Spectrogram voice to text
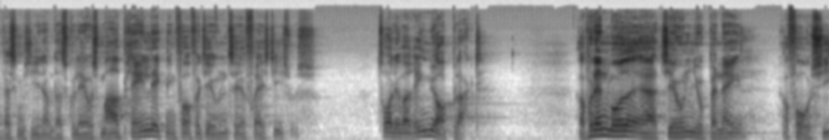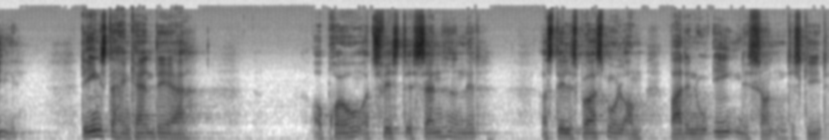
hvad skal man sige, om der skulle laves meget planlægning for at få djævlen til at friste Jesus. Jeg tror, det var rimelig oplagt. Og på den måde er djævlen jo banal og forudsigelig. Det eneste, han kan, det er at prøve at tviste sandheden lidt og stille spørgsmål om, var det nu egentlig sådan, det skete?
